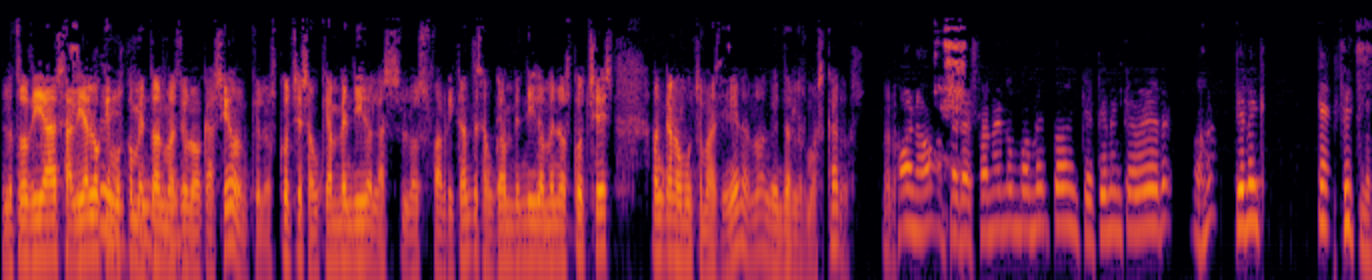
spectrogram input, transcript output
El otro día salía lo que hemos comentado en más de una ocasión, que los coches, aunque han vendido, las, los fabricantes, aunque han vendido menos coches, han ganado mucho más dinero, ¿no? Al venderlos más caros. Bueno, pero están en un momento en que tienen que ver, tienen que ciclo.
